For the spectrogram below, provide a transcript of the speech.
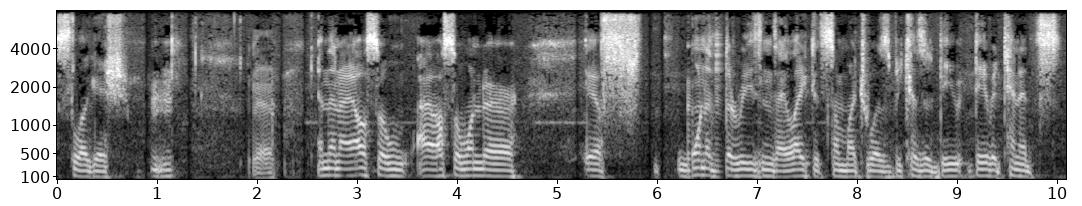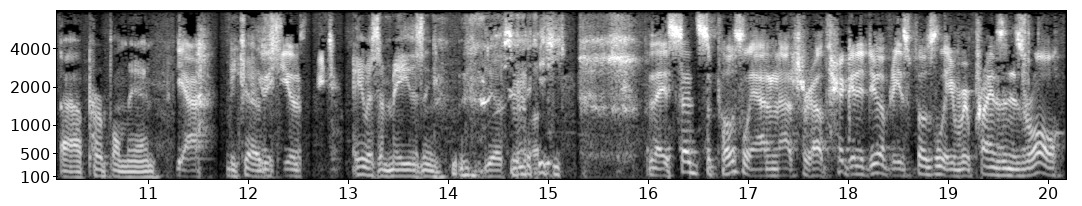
sluggish. Yeah. And then I also I also wonder if one of the reasons I liked it so much was because of David, David Tennant's uh, Purple Man Yeah, because He was- he was amazing. Yes, it was. they said supposedly, I'm not sure how they're going to do it, but he's supposedly reprising his role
